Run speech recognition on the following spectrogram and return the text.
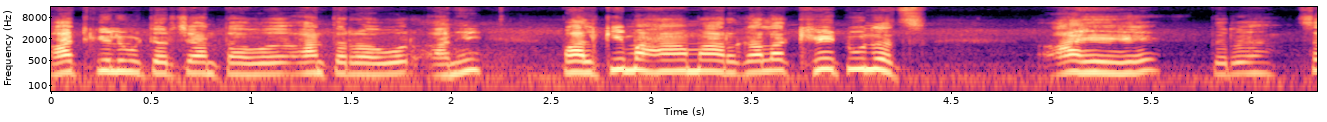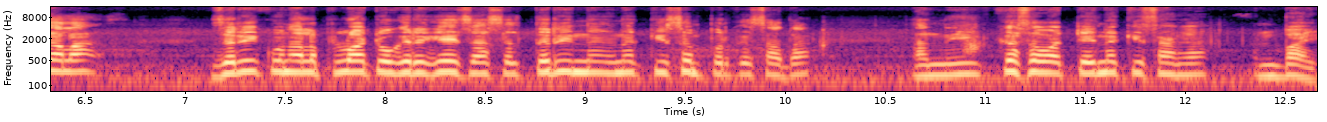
आठ किलोमीटरच्या अंतरावर अंतरावर आणि पालखी महामार्गाला खेटूनच आहे हे. तर चला जरी कोणाला प्लॉट वगैरे घ्यायचा असेल तरी न नक्की संपर्क साधा. आणि कसं वाटते नक्की सांगा. आणि बाय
